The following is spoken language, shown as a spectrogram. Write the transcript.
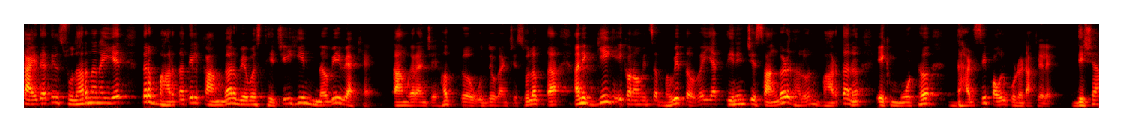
कायद्यातील सुधारणा नाहीयेत तर भारतातील कामगार व्यवस्थेची ही नवी व्याख्या आहे. कामगारांचे हक्क उद्योगांची सुलभता आणि गिग इकॉनॉमीचं भवितव्य या तिन्हींची सांगड घालून भारतानं एक मोठं धाडसी पाऊल पुढे टाकलेलं आहे. दिशा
